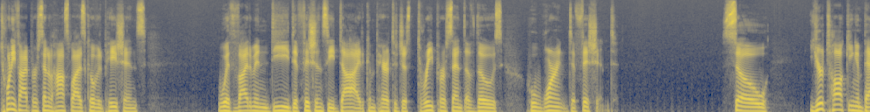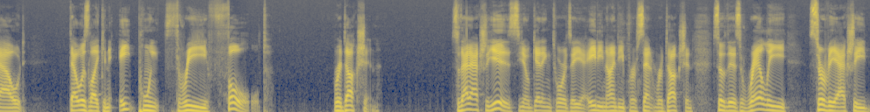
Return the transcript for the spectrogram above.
25% of hospitalized COVID patients with vitamin D deficiency died compared to just 3% of those who weren't deficient. So you're talking about that was like an 8.3 fold reduction. So that actually is, you know, getting towards a 80 90% reduction. So the Israeli survey actually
